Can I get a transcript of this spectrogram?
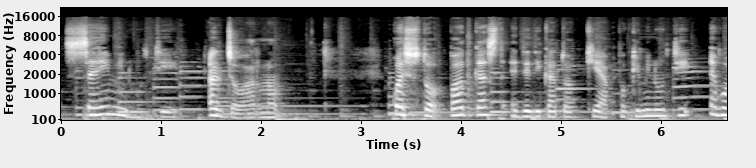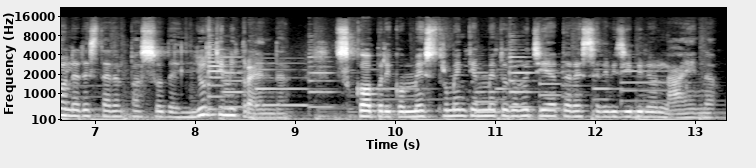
6 minuti al giorno. Questo podcast è dedicato a chi ha pochi minuti e vuole restare al passo degli ultimi trend. Scopri con me strumenti e metodologie per essere visibile online.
